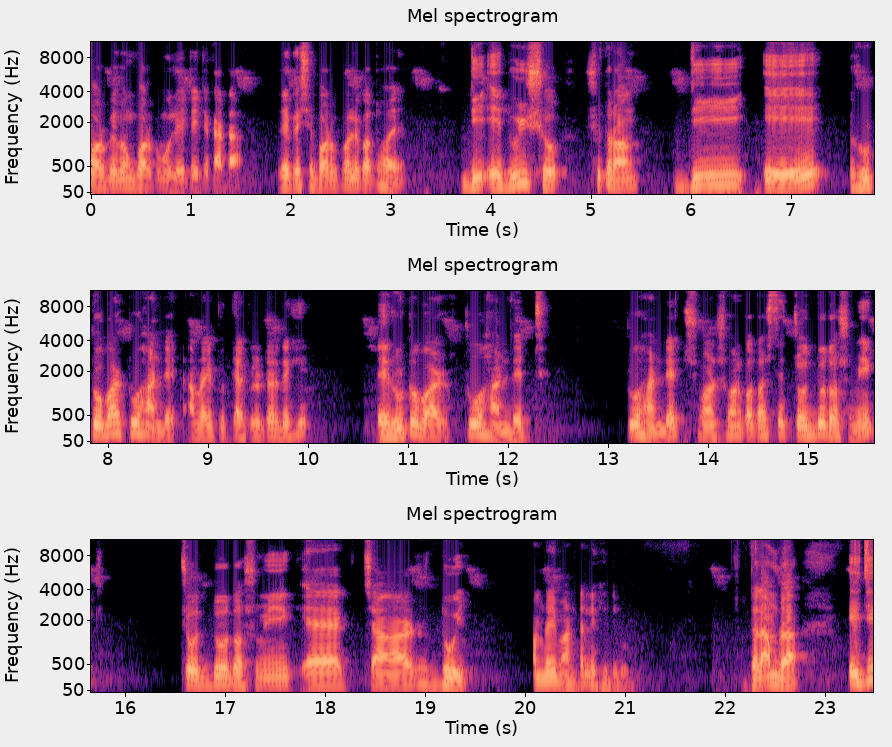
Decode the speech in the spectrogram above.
বর্গ এবং বর্গমূল, এটা এটা কাটা। তাহলে এ পাশে বর্গ করলে কত হয়? ডি এ দুইশো, সুতরাং D A root over two hundred আমরা একটু ক্যালকুলেটর দেখি। এই root over two hundred two hundred সমান সমান কত আসছে? চোদ্দ দশমিক চোদ্দ দশমিক এক চার দুই। আমরা এই মানটা লিখে দিব। তাহলে আমরা এই যে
